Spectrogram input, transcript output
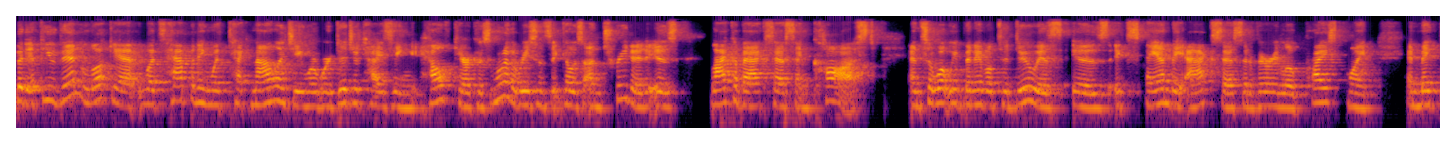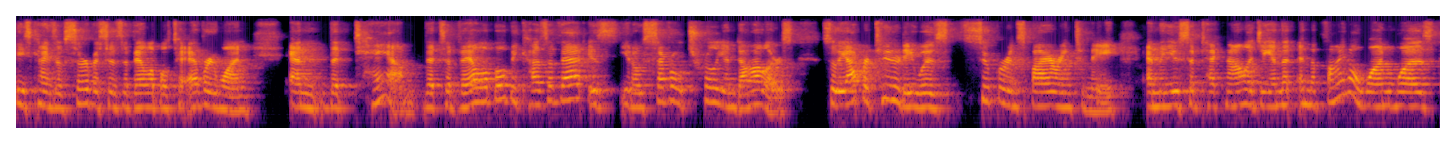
but if you then look at what's happening with technology, where we're digitizing healthcare, because one of the reasons it goes untreated is lack of access and cost. And so what we've been able to do is is expand the access at a very low price point and make these kinds of services available to everyone. And the TAM that's available because of that is, you know, several trillion dollars. So the opportunity was super inspiring to me and the use of technology. And the and the final one was,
